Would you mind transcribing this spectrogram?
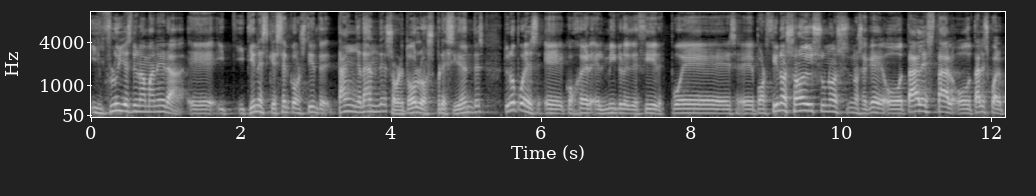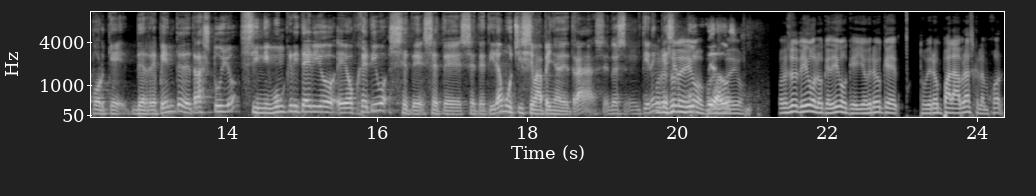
influyes de una manera eh, y, y tienes que ser consciente tan grande, sobre todo los presidentes, tú no puedes eh, coger el micro y decir, pues, eh, porcinos sois unos no sé qué, o tal es tal, o tal es cual, porque de repente detrás tuyo, sin ningún criterio objetivo, se te, se, te, se te tira muchísima peña detrás. Entonces, tienen Por que eso ser muy digo, por cuidadosos. Por eso te digo lo que digo, que yo creo que tuvieron palabras que a lo mejor.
